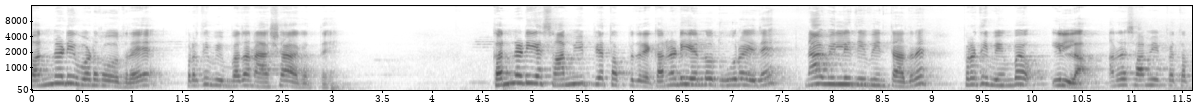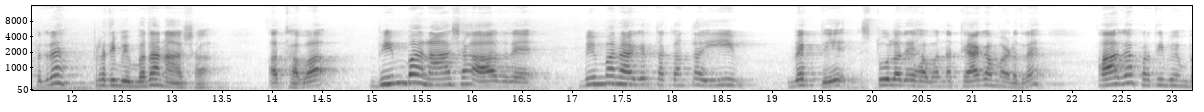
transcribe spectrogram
ಕನ್ನಡಿ ಒಡೆದೋದ್ರೆ ಪ್ರತಿಬಿಂಬದ ನಾಶ ಆಗತ್ತೆ. ಕನ್ನಡಿಯ ಸಾಮೀಪ್ಯ ತಪ್ಪಿದ್ರೆ ಕನ್ನಡಿಯಲ್ಲೋ ದೂರ ಇದೆ, ನಾವಿಲ್ಲಿದ್ದೀವಿ ಅಂತಾದರೆ ಪ್ರತಿಬಿಂಬ ಇಲ್ಲ. ಅಂದರೆ ಸಾಮೀಪ್ಯ ತಪ್ಪಿದ್ರೆ ಪ್ರತಿಬಿಂಬದ ನಾಶ. ಅಥವಾ ಬಿಂಬ ನಾಶ ಆದರೆ ಬಿಂಬನಾಗಿರ್ತಕ್ಕಂಥ ಈ ವ್ಯಕ್ತಿ ಸ್ಥೂಲ ದೇಹವನ್ನು ತ್ಯಾಗ ಮಾಡಿದ್ರೆ ಆಗ ಪ್ರತಿಬಿಂಬ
